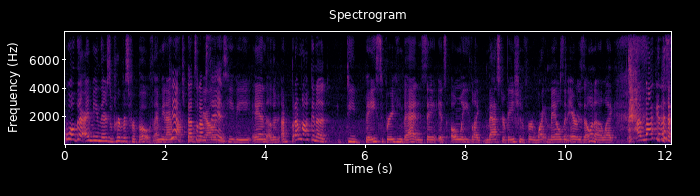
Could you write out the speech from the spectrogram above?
Well, there. I mean, there's a purpose for both. I mean, I Yeah, watch both that's what I'm reality saying. TV and other, but I'm not gonna debase Breaking Bad and say it's only like masturbation for white males in Arizona. Like, I'm not gonna say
